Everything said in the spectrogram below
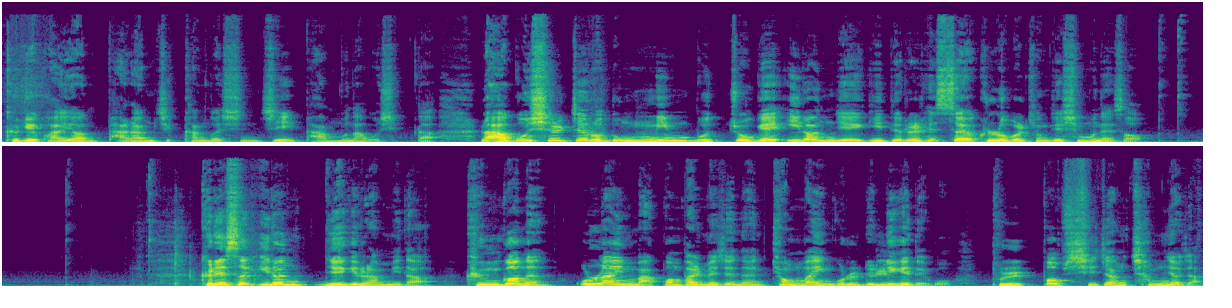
그게 과연 바람직한 것인지 반문하고 싶다. 라고 실제로 농림부 쪽에 이런 얘기들을 했어요. 글로벌 경제 신문에서. 그래서 이런 얘기를 합니다. 근거는 온라인 막권 발매제는 경마 인구를 늘리게 되고 불법 시장 참여자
